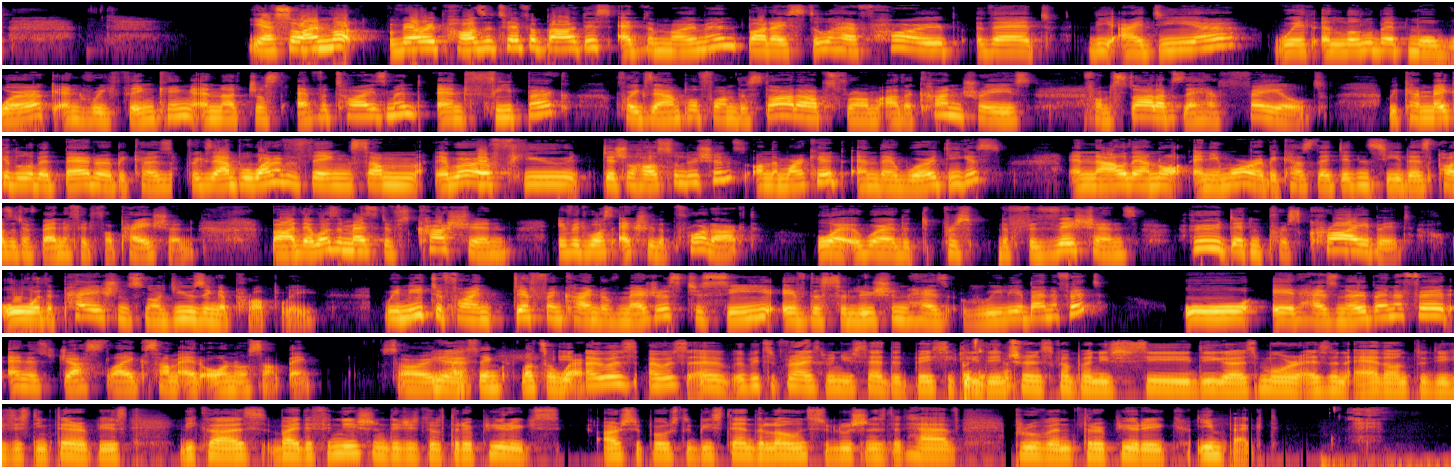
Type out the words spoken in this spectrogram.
yeah, so I'm not very positive about this at the moment, but I still have hope that the idea with a little bit more work and rethinking and not just advertisement and feedback for example from the startups from other countries from startups they have failed we can make it a little bit better because for example one of the things some there were a few digital health solutions on the market and there were DiGAs and now they're not anymore because they didn't see this positive benefit for patient but there was a massive discussion if it was actually the product or were the, the physicians who didn't prescribe it or the patient's not using it properly. We need to find different kind of measures to see if the solution has really a benefit or it has no benefit and it's just like some add-on or something. So yeah. I think lots of work. I was I was a, uh, a, bit surprised when you said that basically the insurance companies see DiGAs more as an add-on to the existing therapies because by definition digital therapeutics are supposed to be standalone solutions that have proven therapeutic impact.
